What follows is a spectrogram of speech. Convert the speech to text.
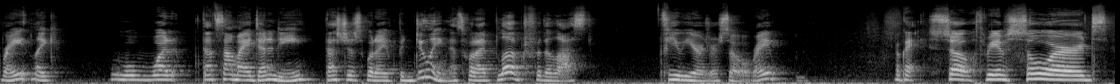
right? Like, what? That's not my identity. That's just what I've been doing. That's what I've loved for the last few years or so, right? Okay, so Three of Swords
